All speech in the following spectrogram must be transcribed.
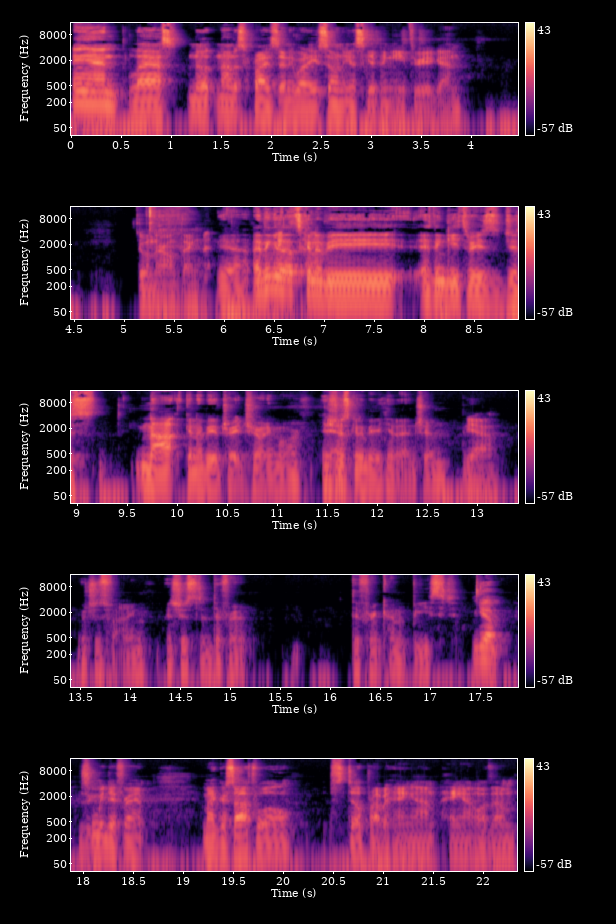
and last, no, not a surprise to anybody, Sony is skipping E3 again, doing their own thing. Yeah, I think that's going to be. I think E3 is just not going to be a trade show anymore. It's Yeah. just going to be a convention, Yeah. which is fine. It's just a different, different kind of beast. Yep. it's gonna be different. Microsoft will still probably hang on, hang out with them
